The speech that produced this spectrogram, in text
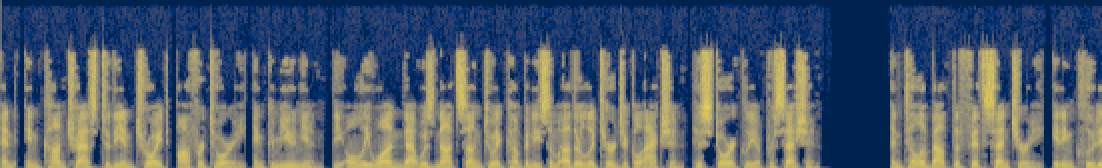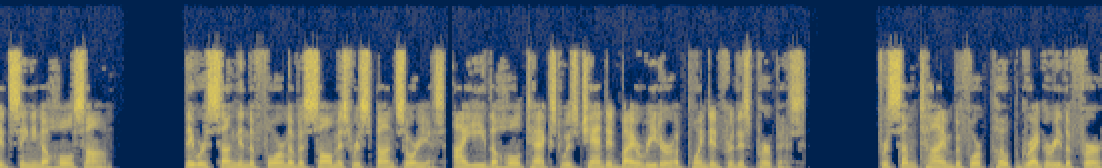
and, in contrast to the introit, offertory, and communion, the only one that was not sung to accompany some other liturgical action, historically a procession. Until about the 5th century, it included singing a whole psalm. They were sung in the form of a psalmus responsorius, i.e. the whole text was chanted by a reader appointed for this purpose. For some time before Pope Gregory I,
